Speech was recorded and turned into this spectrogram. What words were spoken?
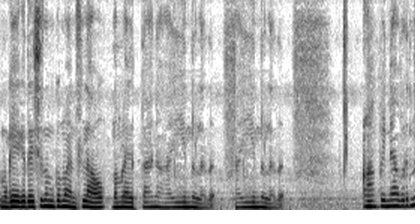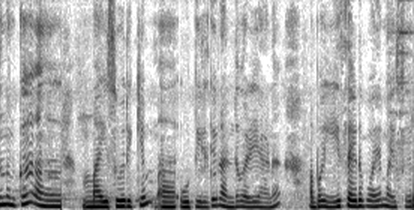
നമുക്ക് ഏകദേശം നമുക്ക് മനസ്സിലാവും നമ്മൾ എത്താനായി എന്നുള്ളത് ആയി എന്നുള്ളത്. പിന്നെ അവിടുന്ന് നമുക്ക് മൈസൂരിക്കും ഊട്ടിയിലേക്കും രണ്ട് വഴിയാണ്. അപ്പോൾ ഈ സൈഡ് പോയ മൈസൂർ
